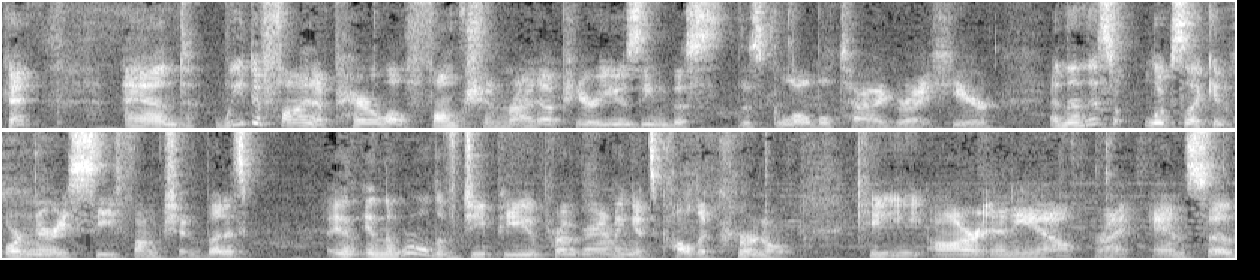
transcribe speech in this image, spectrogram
Okay, and we define a parallel function right up here using this, this global tag right here. And then this looks like an ordinary C function, but it's in, in the world of GPU programming, it's called a kernel. K-E-R-N-E-L, right? And so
